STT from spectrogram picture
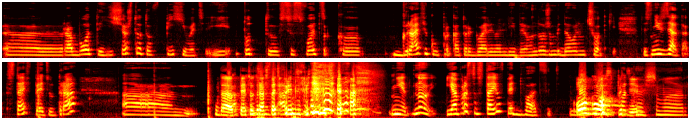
э, работы еще что-то впихивать. И тут все сводится к графику, про который говорила Лида, он должен быть довольно четкий. То есть нельзя так встать в 5 утра. а, Да, А в 5 потом утра встать, в а- принципе, нельзя. Нет, ну, я просто встаю в 5.20. О, Господи! Кошмар.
